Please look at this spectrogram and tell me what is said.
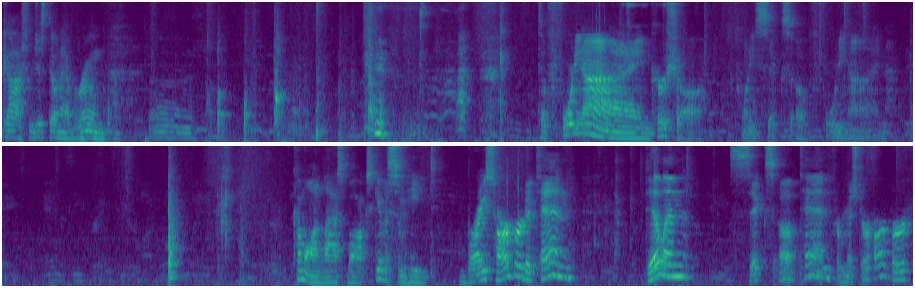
gosh, we just don't have room. Uh, to 49, Kershaw. 26 of 49. Come on, last box. Give us some heat. Bryce Harper to 10. Dylan, 6 of 10 for Mr. Harper.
